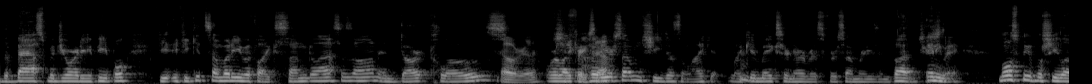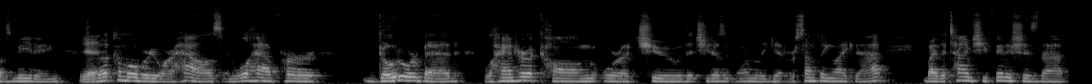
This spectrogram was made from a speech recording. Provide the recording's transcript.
the vast majority of people. If you, if you get somebody with like sunglasses on and dark clothes, oh really? or She like a hoodie out? Hmm. or something, she doesn't like it. Like it makes her nervous for some reason. But anyway, most people she loves meeting. Yeah. So they'll come over to our house and we'll have her go to her bed. We'll hand her a Kong or a chew that she doesn't normally get or something like that. By the time she finishes that,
